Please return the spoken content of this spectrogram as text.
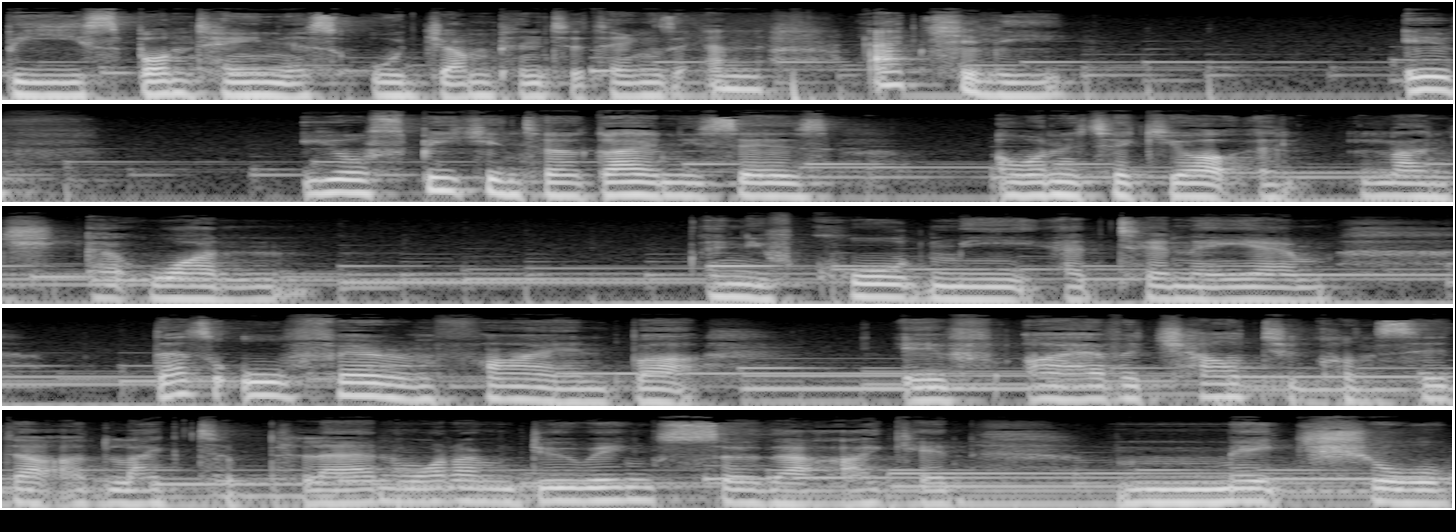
be spontaneous or jump into things. And actually, if you're speaking to a guy and he says, I want to take you out at lunch at 1 and you've called me at 10 a.m., that's all fair and fine. But if I have a child to consider, I'd like to plan what I'm doing so that I can make sure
